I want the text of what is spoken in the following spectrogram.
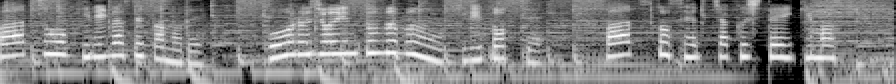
パーツを切り出せたので、ボールジョイント部分を切り取って、パーツと接着していきます。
